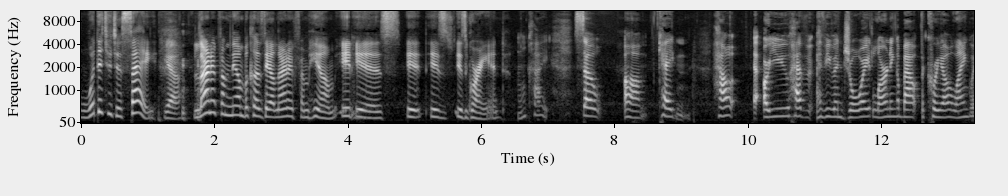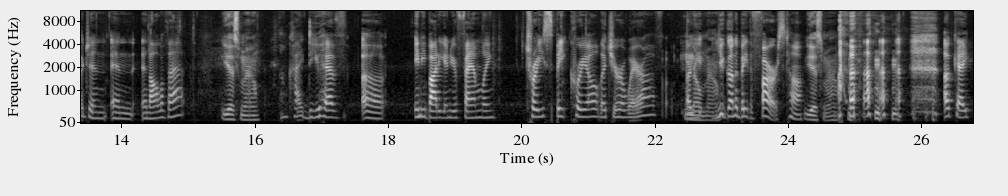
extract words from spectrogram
what did you just say? Yeah. learning from them because they're learning from him. It is it is is grand. Okay. So, um, Caden, how are you? Have Have you enjoyed learning about the Creole language and and and all of that? Yes, ma'am. Okay. Do you have uh, anybody in your family tree speak Creole that you're aware of? Are No, you, ma'am. You're going to be the first, huh? Yes, ma'am. Okay,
